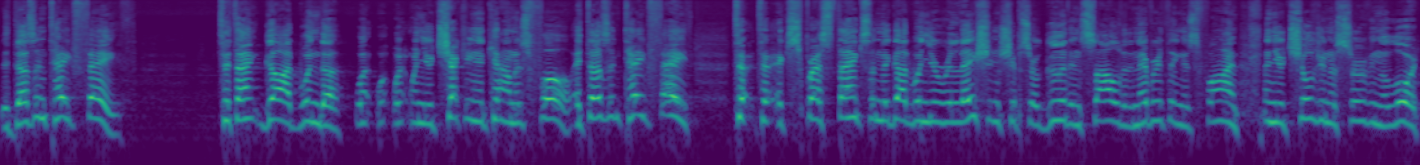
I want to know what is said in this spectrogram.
it doesn't take faith to thank God when, the, when, when your checking account is full. It doesn't take faith to, to express thanks unto God when your relationships are good and solid and everything is fine and your children are serving the Lord.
